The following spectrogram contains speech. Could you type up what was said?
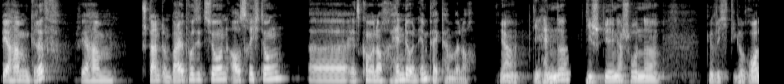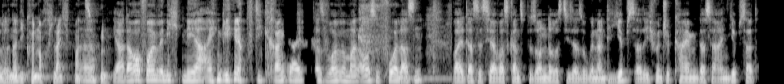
wir haben Griff, wir haben Stand- und Ballposition, Ausrichtung. Äh, jetzt kommen wir noch Hände und Impact haben wir noch. Ja, die Hände, die spielen ja schon eine gewichtige Rolle. Ne? Die können auch leicht mal äh, zucken. Äh, ja, darauf wollen wir nicht näher eingehen, auf die Krankheit. Das wollen wir mal außen vor lassen, weil das ist ja was ganz Besonderes, dieser sogenannte Jips. Also ich wünsche keinem, dass er einen Jips hat.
